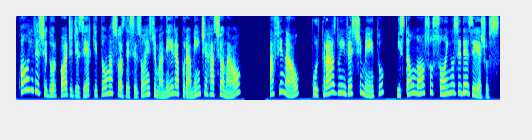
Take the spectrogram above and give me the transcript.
Qual investidor pode dizer que toma suas decisões de maneira puramente racional? Afinal, por trás do investimento, estão nossos sonhos e desejos.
